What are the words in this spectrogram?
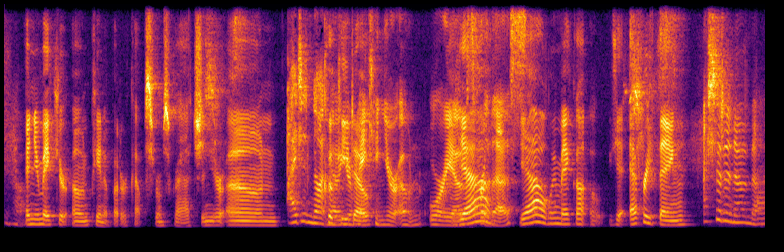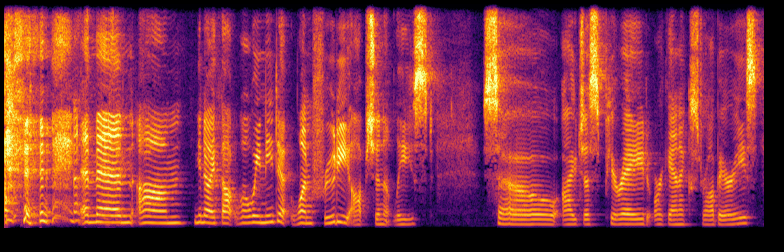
Yeah. and you make your own peanut butter cups from scratch, and your own I did not know you're dough. making your own Oreos yeah for this. Yeah, we make yeah, everything, I should have known that. and then um, you know I thought, well, we need a, one fruity option at least. So I just pureed organic strawberries,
